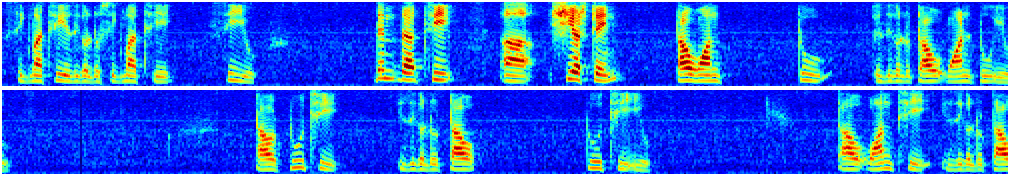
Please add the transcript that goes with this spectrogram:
sigma 3 is equal to sigma 3 C u. Then the 3 uh, shear strain tau 1 2 is equal to tau 1 2 u, tau 2 3 is equal to tau 2 3 u, tau 1 3 is equal to tau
